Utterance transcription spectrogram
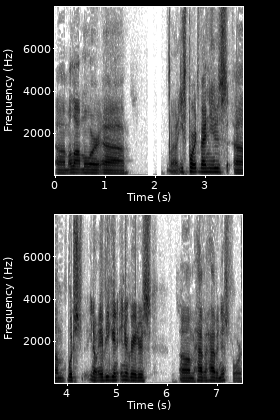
um, a lot more uh, uh, venues, um, which you know AV integrators um, have have a niche for.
